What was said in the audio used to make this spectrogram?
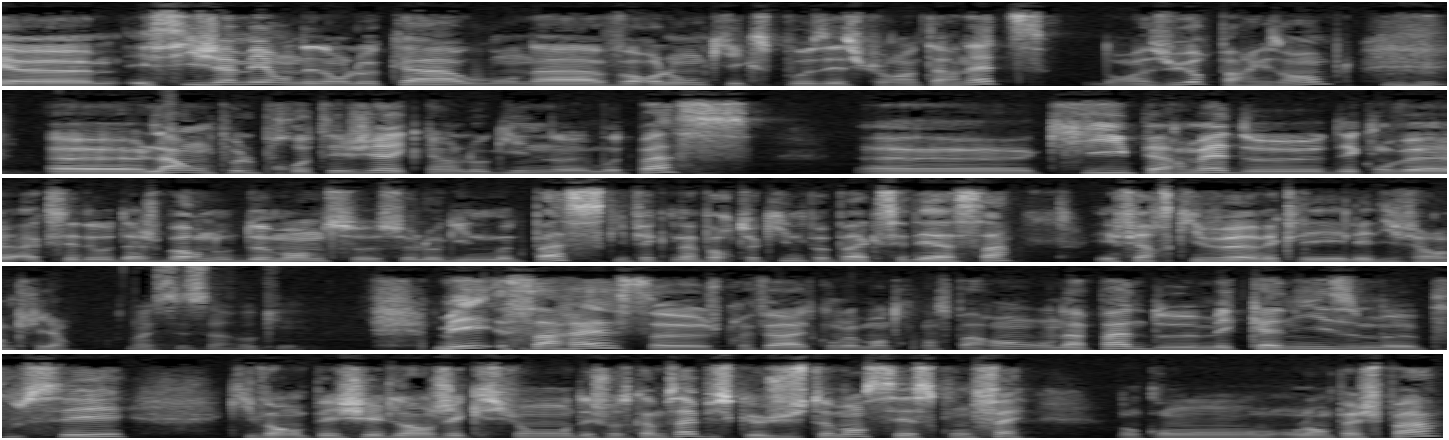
et si jamais on est dans le cas où on a Vorlon qui exposé sur Internet, dans Azure par exemple. Mhm. Euh, là, on peut le protéger avec un login mot de passe euh, qui permet de, dès qu'on veut accéder au dashboard, nous demande ce, login mot de passe, ce qui fait que n'importe qui ne peut pas accéder à ça et faire ce qu'il veut avec les, différents clients. Ouais, c'est ça, ok. Mais ça reste, euh, je préfère être complètement transparent, on n'a pas de mécanisme poussé qui va empêcher de l'injection, des choses comme ça, puisque justement c'est ce qu'on fait. Donc on, on l'empêche pas.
